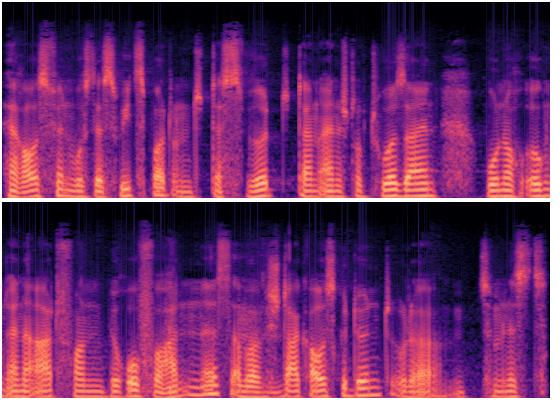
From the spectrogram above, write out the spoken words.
herausfinden, wo ist der Sweet Spot und das wird dann eine Struktur sein, wo noch irgendeine Art von Büro vorhanden ist, aber mhm. stark ausgedünnt oder zumindest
